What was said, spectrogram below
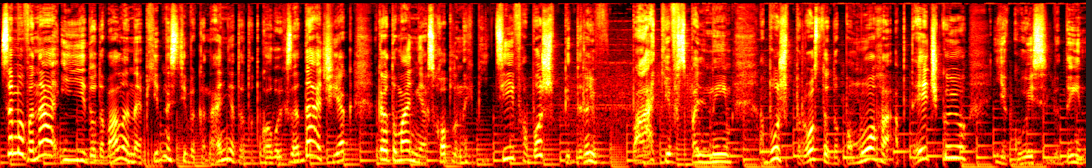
Саме вона і додавала необхідності виконання додаткових задач, як рятування схоплених бійців, або ж підрив паків спальним, або ж просто допомога аптечкою якоїсь людини.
